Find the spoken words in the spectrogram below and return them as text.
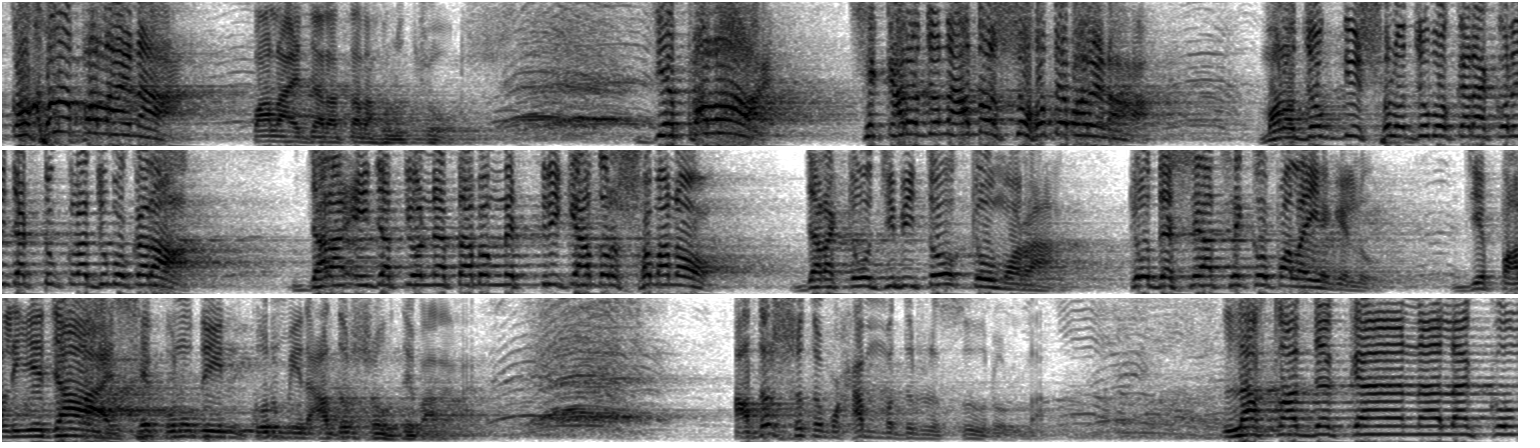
কখনো পালায় না। পালায় যারা, তারা হলো চোর। যে পালায় সে কারো জন্য আদর্শ হতে পারে না মনোযোগ দিয়ে ষোলো যুবকেরা কলিজার টুকরা যুবকেরা যারা এই জাতীয় নেতা এবং নেত্রীকে আদর্শ মানো যারা কেউ জীবিত কেউ মরা কেউ দেশে আছে কেউ পালাইয়া গেল যে পালিয়ে যায় সে কোনোদিন কর্মীর আদর্শ হতে পারে না আদর্শ তো মোহাম্মদুর রসুল্লাহ لقد كان لكم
